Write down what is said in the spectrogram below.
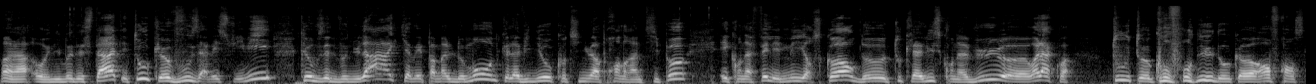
Voilà, au niveau des stats et tout, que vous avez suivi, que vous êtes venu là, qu'il y avait pas mal de monde, que la vidéo continue à prendre un petit peu, et qu'on a fait les meilleurs scores de toute la liste qu'on a vue, euh, voilà quoi. Toutes euh, confondues donc en France.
